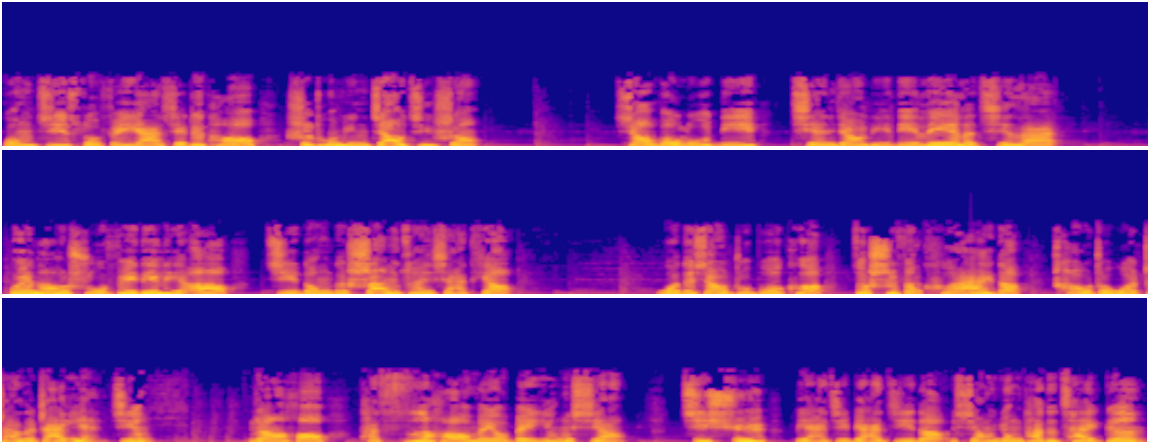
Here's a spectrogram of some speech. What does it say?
公鸡索菲亚斜着头，试图鸣叫几声。小狗卢迪前脚离地立了起来，灰老鼠菲迪里奥激动的上蹿下跳。我的小猪波克则十分可爱的朝着我眨了眨眼睛，然后他丝毫没有被影响。继续吧唧吧唧的享用他的菜根，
